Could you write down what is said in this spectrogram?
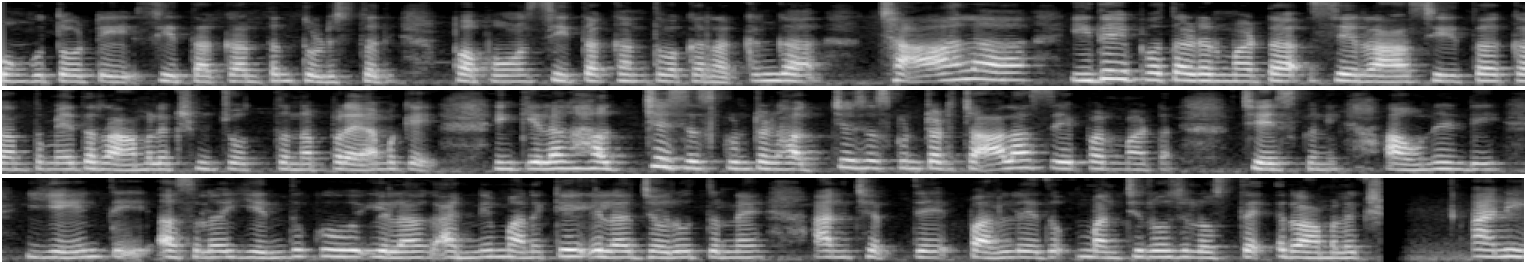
కొంగుతోటి సీతాకాంతం తుడుస్తుంది. పాపం సీతాకాంతం ఒక రకంగా చాలా ఇదైపోతాడనమాట రా సీతాకాంతం మీద రామలక్ష్మి చూస్తున్న ప్రేమకి. ఇంక ఇలా హగ్ చేసేసుకుంటాడు హగ్ చేసేసుకుంటాడు చాలాసేపు అనమాట చేసుకుని. అవునండి ఏంటి అసలు ఎందుకు ఇలా అన్నీ మనకే ఇలా జరుగుతున్నాయి అని చెప్తే పర్లేదు మంచి రోజులు వస్తే రామలక్ష్మి అని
